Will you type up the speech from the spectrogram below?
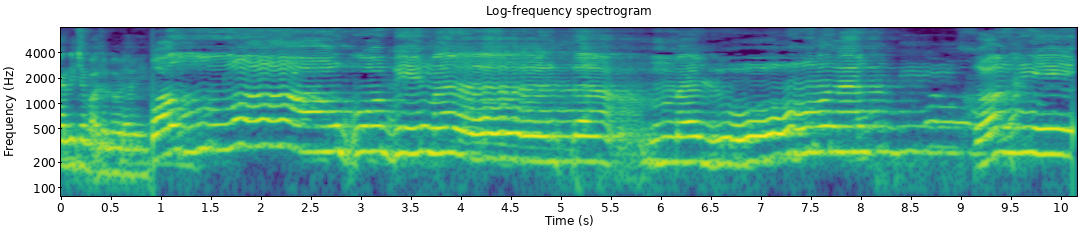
Ya, silakan dicoba dulu dari Wallahu bima ta'maluna khabir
